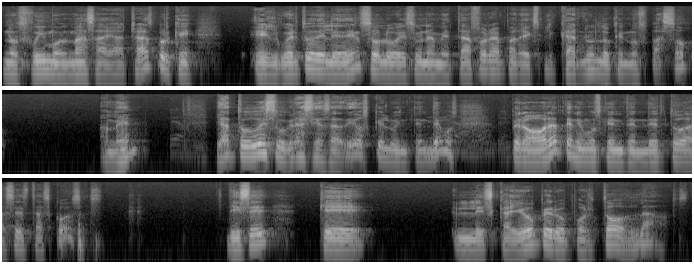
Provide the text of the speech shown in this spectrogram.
nos fuimos más allá atrás porque el huerto del Edén solo es una metáfora para explicarnos lo que nos pasó. Amén. Ya todo eso, gracias a Dios que lo entendemos. Pero ahora tenemos que entender todas estas cosas. Dice que les cayó, pero por todos lados.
